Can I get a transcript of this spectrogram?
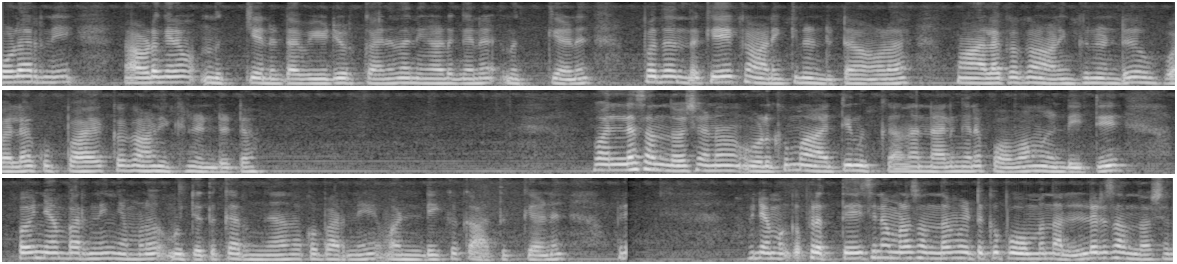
ഓളറിഞ്ഞ് അവിടെ ഇങ്ങനെ നിൽക്കുകയാണ് കേട്ടോ വീഡിയോ എടുക്കാൻ തന്നെങ്ങാട് ഇങ്ങനെ നിൽക്കുകയാണ് അപ്പോൾ അത് എന്തൊക്കെയോ കാണിക്കുന്നുണ്ട് കേട്ടോ അവളെ മാലൊക്കെ കാണിക്കുന്നുണ്ട്. വല കുപ്പായൊക്കെ കാണിക്കുന്നുണ്ട് കേട്ടോ നല്ല സന്തോഷമാണ് ഓൾക്ക് മാറ്റി നിൽക്കുക എന്ന് പറഞ്ഞാൽ ഇങ്ങനെ പോവാൻ വേണ്ടിയിട്ട് അപ്പോൾ ഞാൻ പറഞ്ഞ് നമ്മൾ മുറ്റത്തേക്ക് ഇറങ്ങുക എന്നൊക്കെ പറഞ്ഞ് വണ്ടിക്ക് കാത്തിക്കുകയാണ് അപ്പം നമുക്ക് പ്രത്യേകിച്ച് നമ്മളെ സ്വന്തം വീട്ടിലേക്ക് പോകുമ്പോൾ നല്ലൊരു സന്തോഷം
